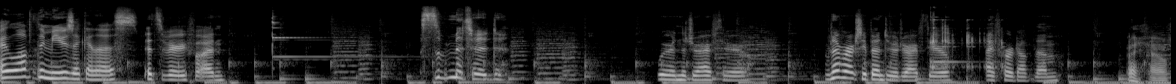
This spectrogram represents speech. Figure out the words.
I love the music in this. It's very fun. Submitted. We're in the drive through I've never actually been to a drive through I've heard of them. I have.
